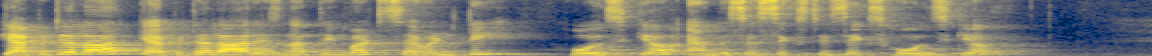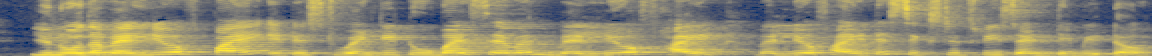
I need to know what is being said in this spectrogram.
Capital R, capital R is nothing but 70 whole square and this is 66 whole square. You know the value of pi, it is 22 by 7, value of height, value of height is 63 centimeter.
